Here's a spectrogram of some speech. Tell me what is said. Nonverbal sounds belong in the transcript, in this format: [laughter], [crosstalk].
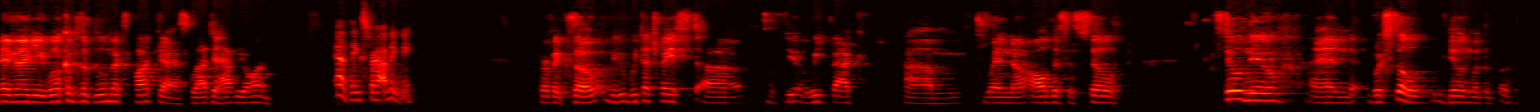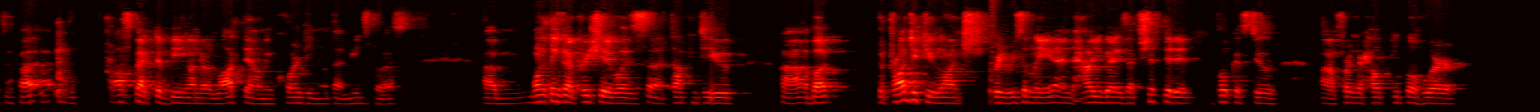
Hey, Maggie, welcome to the BloomX podcast. Glad to have you on. Yeah, thanks for having me. Perfect. So we, we touched base uh, a, few, a week back um, when uh, all this is still still new and we're still dealing with the, the, the, prospect of being under lockdown and quarantine, what that means for us. Um, one of the things I appreciated was uh, talking to you uh, about the project you launched pretty recently and how you guys have shifted it focus to uh, further help people who are,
